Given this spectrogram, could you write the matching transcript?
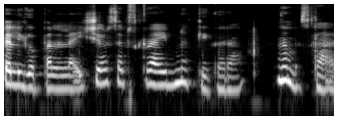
टेलिगप्पाला लाईक शेअर सबस्क्राईब नक्की करा. नमस्कार.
